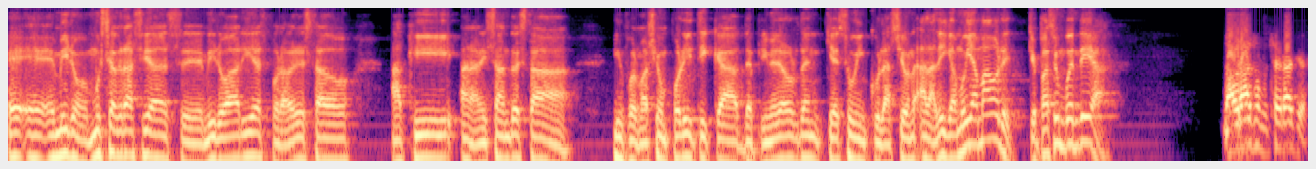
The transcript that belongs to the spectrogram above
Eh, eh, Emiro, muchas gracias, eh, Emiro Arias, por haber estado aquí analizando esta información política de primer orden, que es su vinculación a la Liga. Muy amable, que pase un buen día. Un abrazo, muchas gracias.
